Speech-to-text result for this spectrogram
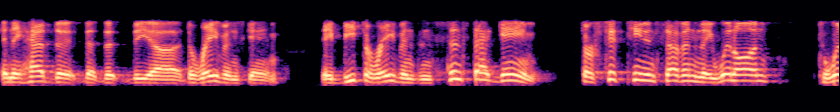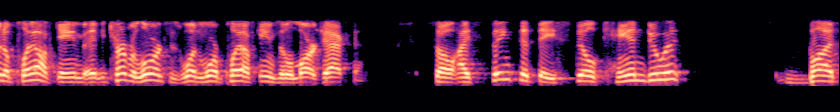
and they had the the the the, uh, the Ravens game. They beat the Ravens, and since that game, they're 15 and seven, and they went on to win a playoff game. I mean, Trevor Lawrence has won more playoff games than Lamar Jackson. So I think that they still can do it, but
